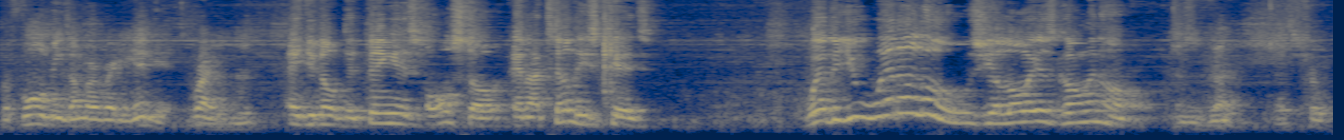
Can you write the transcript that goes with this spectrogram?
reform means I'm already in here. Right. Mm-hmm. And you know, the thing is also, and I tell these kids, whether you win or lose, your lawyer's going home. That's right. That's true.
